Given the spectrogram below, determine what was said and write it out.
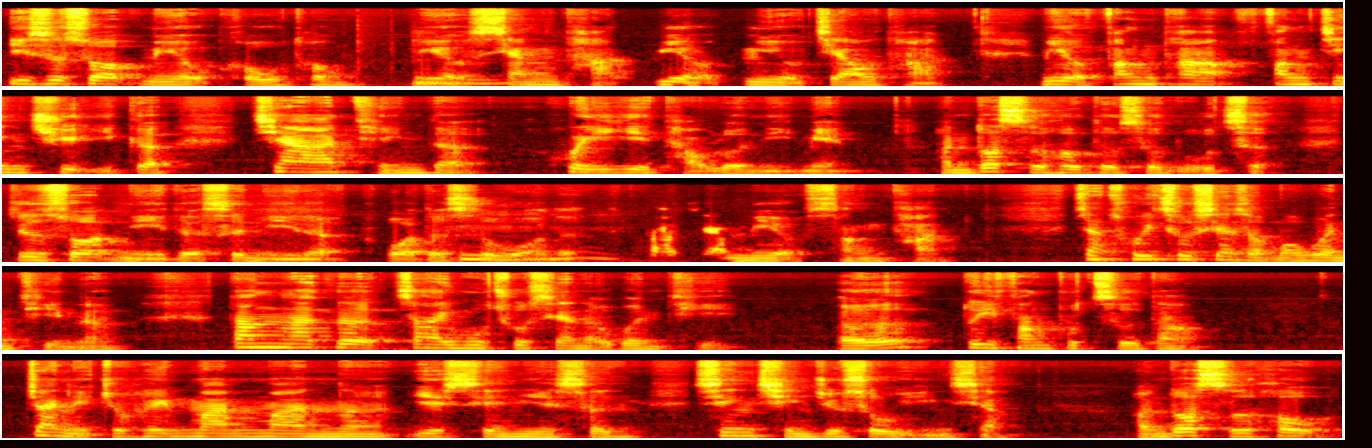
意思说没有沟通，没有相谈，没有没有交谈，没有放他放进去一个家庭的会议讨论里面。很多时候都是如此，就是说你的是你的，我的是我的，大家没有商谈，这样会出现什么问题呢？当那个债务出现了问题，而对方不知道，这样你就会慢慢呢越陷越深，心情就受影响。很多时候。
